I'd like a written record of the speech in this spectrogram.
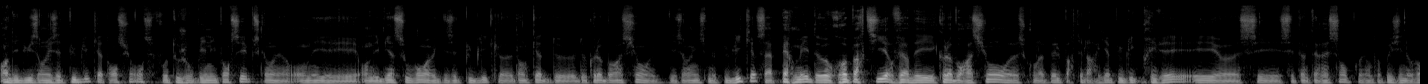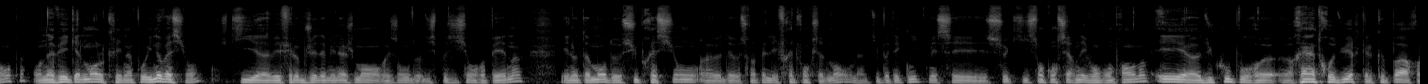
en déduisant les aides publiques. Attention, il faut toujours bien y penser, puisqu'on est, bien souvent avec des aides publiques dans le cadre de, collaboration avec des organismes publics. Ça permet de repartir vers des collaborations, euh, ce qu'on appelle partenariat public-privé, et c'est intéressant pour les entreprises innovantes. On avait également le crédit d'impôt innovation, qui avait fait l'objet d'aménagements en raison de dispositions européennes, et notamment de suppression euh, de ce qu'on appelle les frais de fonctionnement. On est un petit peu technique, mais c'est ceux qui sont concernés vont comprendre. Et euh, du coup, pour euh, réintroduire quelque part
